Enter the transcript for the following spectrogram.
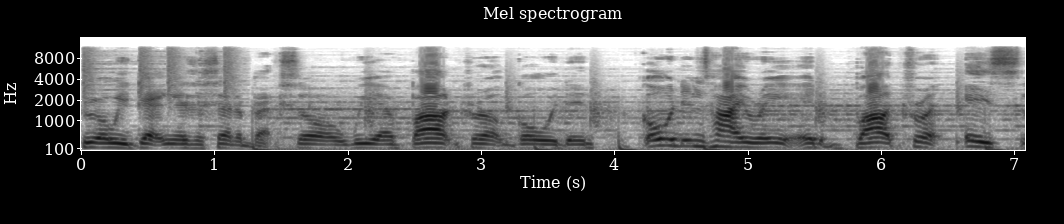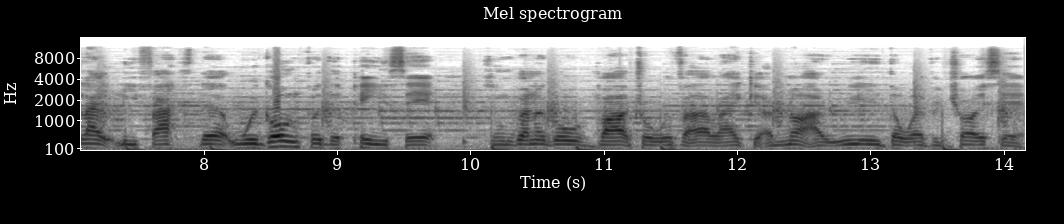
Who are we getting as a centre back? So we have Bartra, Golden. Golden's high rated, Bartra is slightly faster. We're going for the pace here, so I'm gonna go with Bartra whether I like it or not. I really don't have a choice here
